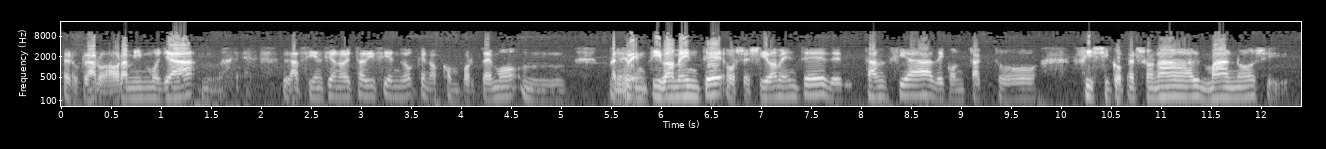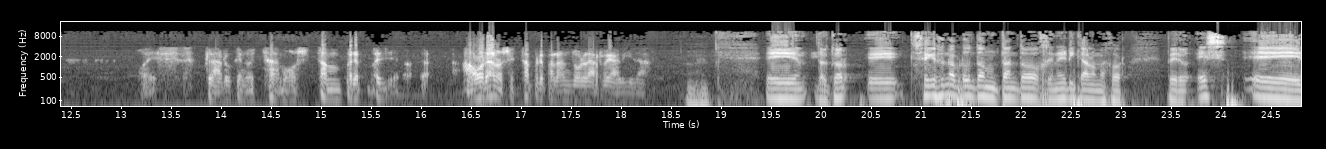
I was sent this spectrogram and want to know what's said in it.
Pero claro, ahora mismo ya la ciencia nos está diciendo que nos comportemos mm, preventivamente, obsesivamente, de distancia, de contacto físico personal, manos y pues claro que no estamos tan ahora nos está preparando la realidad. Eh, doctor, eh, sé que es una pregunta un tanto genérica a lo mejor, pero ¿es, eh,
